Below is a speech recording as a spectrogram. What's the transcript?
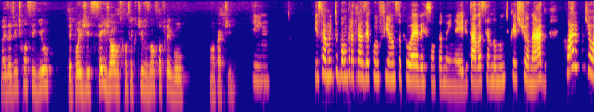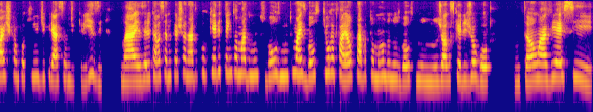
mas a gente conseguiu depois de seis jogos consecutivos, não sofrer gol numa partida. Sim. Isso é muito bom para trazer confiança para o Everson também, né? Ele estava sendo muito questionado. Claro que eu acho que é um pouquinho de criação de crise, mas ele estava sendo questionado porque ele tem tomado muitos gols, muito mais gols que o Rafael estava tomando nos gols nos jogos que ele jogou. Então havia esse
